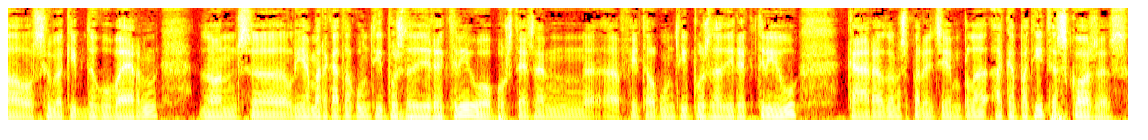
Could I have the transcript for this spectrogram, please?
el seu equip de govern, doncs eh, li ha marcat algun tipus de directriu o vostès han eh, fet algun tipus de directriu que ara, doncs, per exemple, a que petites coses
